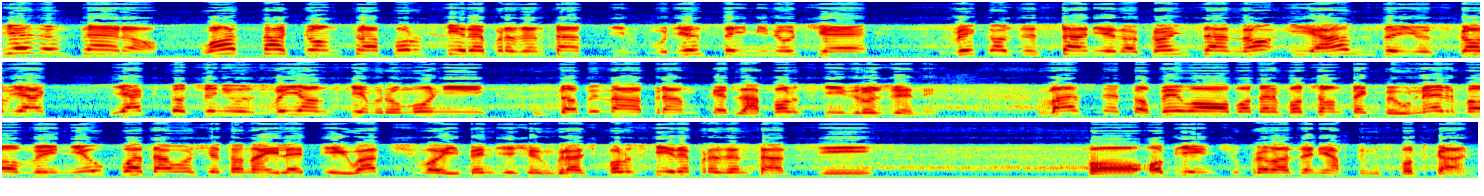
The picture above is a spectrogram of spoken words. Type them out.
1-0. Ładna kontra polskiej reprezentacji w 20 minucie. Wykorzystanie do końca. No i Andrzej Juskowiak, jak to czynił z wyjątkiem Rumunii, zdobywa bramkę dla polskiej drużyny. Ważne to było, bo ten początek był nerwowy, nie układało się to najlepiej, łatwo i będzie się grać polskiej reprezentacji po objęciu prowadzenia w tym spotkaniu.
